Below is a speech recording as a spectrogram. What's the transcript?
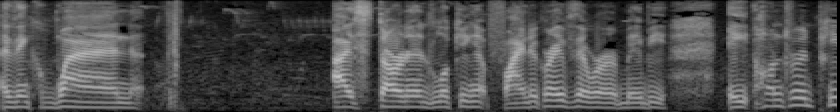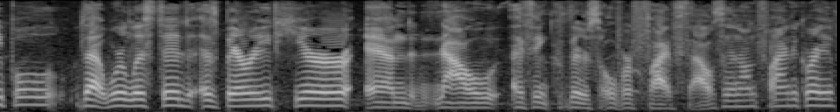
i think when i started looking at find a grave. There were maybe 800 people that were listed as buried here and now i think there's over 5000 on find a grave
